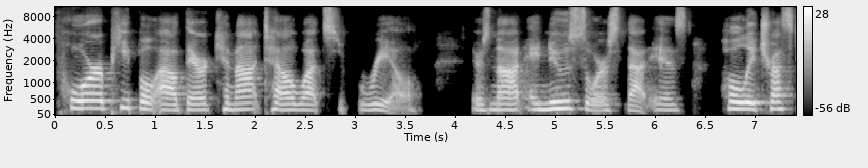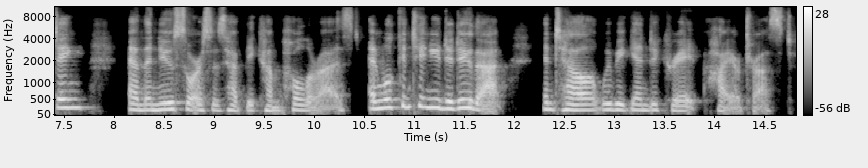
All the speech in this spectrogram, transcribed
poor people out there cannot tell what's real. There's not a news source that is wholly trusting, and the news sources have become polarized. And we'll continue to do that until we begin to create higher trust.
